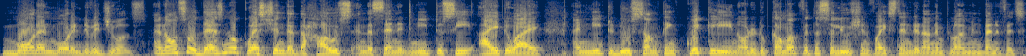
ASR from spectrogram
more and more individuals. And also, there's no question that the House and the Senate need to see eye to eye and need to do something quickly in order to come up with a solution for extended unemployment benefits.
